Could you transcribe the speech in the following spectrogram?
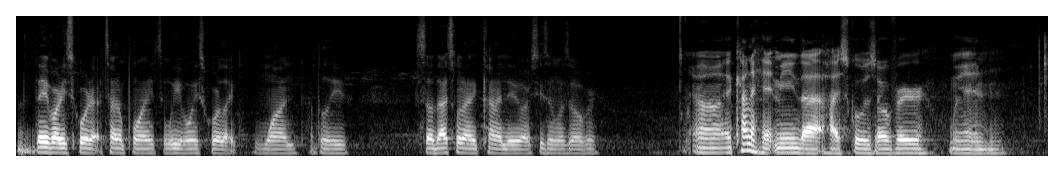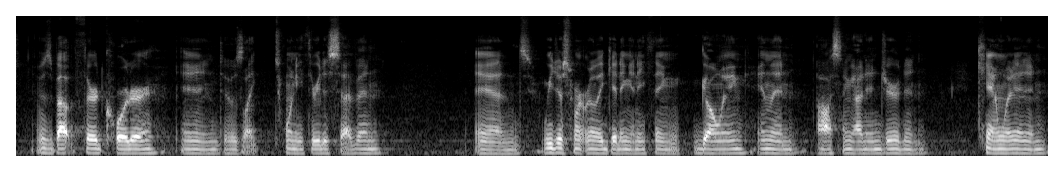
they've already scored a ton of points, and we've only scored like one, I believe. So that's when I kind of knew our season was over. Uh, it kind of hit me that high school was over when it was about third quarter and it was like 23 to 7 and we just weren't really getting anything going. And then austin got injured and cam went in and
